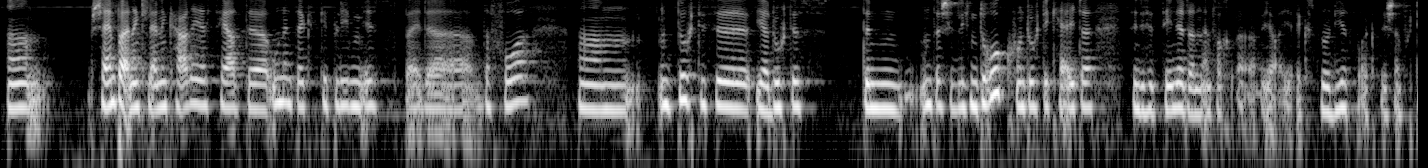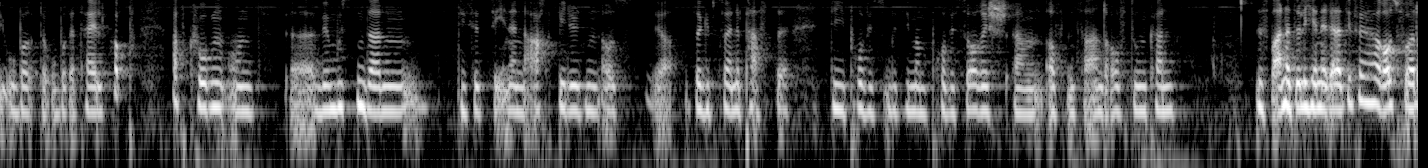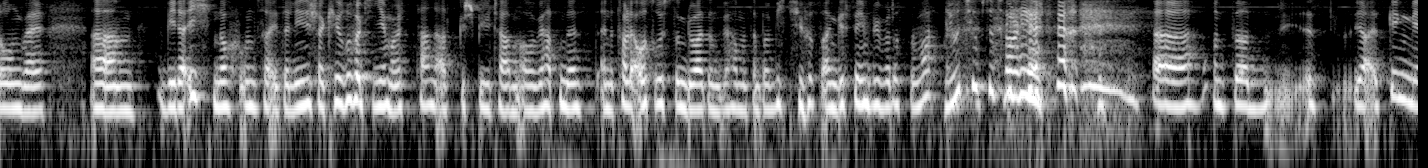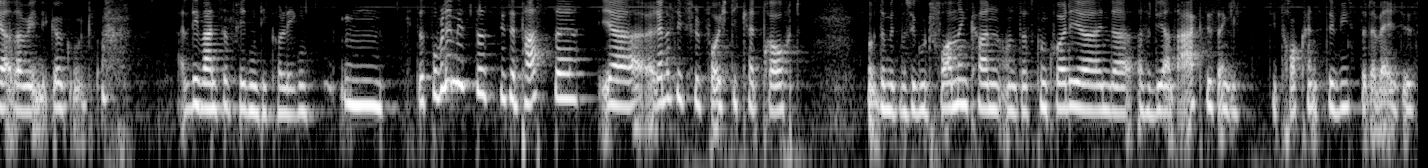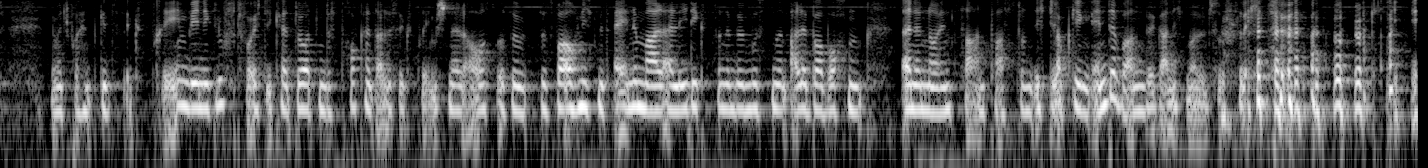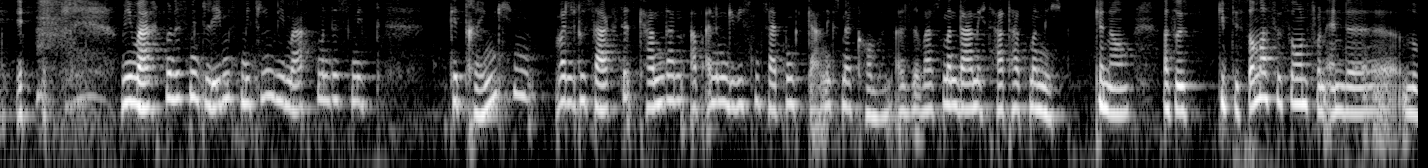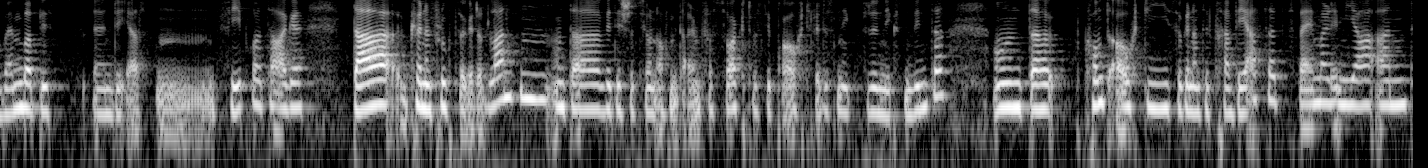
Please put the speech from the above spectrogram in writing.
ähm, scheinbar einen kleinen Kariesherd, der unentdeckt geblieben ist bei der davor. Ähm, und durch diese, ja, durch das, den unterschiedlichen Druck und durch die Kälte sind diese Zähne dann einfach äh, ja, explodiert praktisch, einfach die ober, der obere Teil hopp, abgehoben und äh, wir mussten dann diese Zähne nachbilden aus, ja, da gibt es so eine Paste, die, die man provisorisch ähm, auf den Zahn drauf tun kann. das war natürlich eine relative Herausforderung, weil ähm, weder ich noch unser italienischer Chirurg jemals Zahnarzt gespielt haben, aber wir hatten eine, eine, tolle Ausrüstung dort und wir haben uns ein paar Videos angesehen, wie wir das so machen. YouTube-Tutorials. äh, und dann ist, ja, es ging mehr oder weniger gut. Die waren zufrieden, die Kollegen. Mm, das Problem ist, dass diese Paste ja relativ viel Feuchtigkeit braucht, damit man sie gut formen kann und das Concordia in der, also die Antarktis eigentlich die trockenste Wüste der Welt ist. Dementsprechend gibt es extrem wenig Luftfeuchtigkeit dort und das trocknet alles extrem schnell aus. Also das war auch nicht mit einem Mal erledigt, sondern wir mussten dann alle paar Wochen einen neuen Zahn basteln. Ich glaube, gegen Ende waren wir gar nicht mal so schlecht. okay. Wie macht man das mit Lebensmitteln? Wie macht man das mit Getränken? Weil du sagst, es kann dann ab einem gewissen Zeitpunkt gar nichts mehr kommen. Also was man da nicht hat, hat man nicht. Genau. Also es gibt die Sommersaison von Ende November bis in die ersten Februartage. Da können Flugzeuge dort landen und da wird die Station auch mit allem versorgt, was sie braucht für, das, für den nächsten Winter. Und da kommt auch die sogenannte Traverse zweimal im Jahr an.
